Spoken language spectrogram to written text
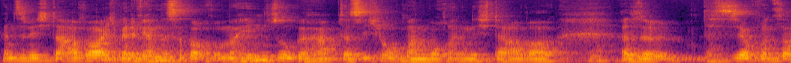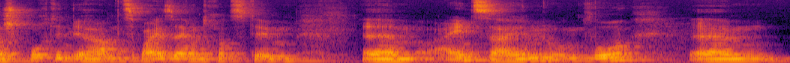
wenn sie nicht da war? Ich meine, wir haben das aber auch immerhin so gehabt, dass ich auch mal ein Wochenende nicht da war. Also das ist ja auch unser Spruch, den wir haben, zwei sein und trotzdem ähm, eins sein irgendwo. Ähm,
